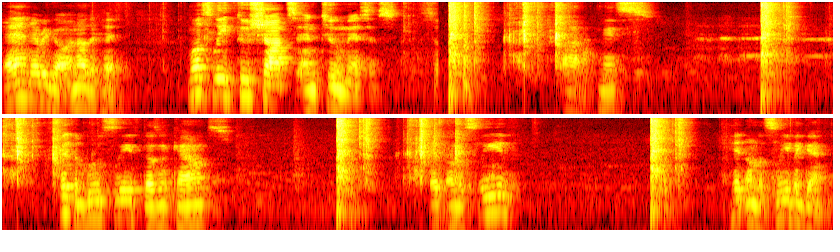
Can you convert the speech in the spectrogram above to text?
And there we go, another hit. Mostly two shots and two misses. So, ah, miss. Hit the blue sleeve, doesn't count. Hit on the sleeve. Hit on the sleeve again.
